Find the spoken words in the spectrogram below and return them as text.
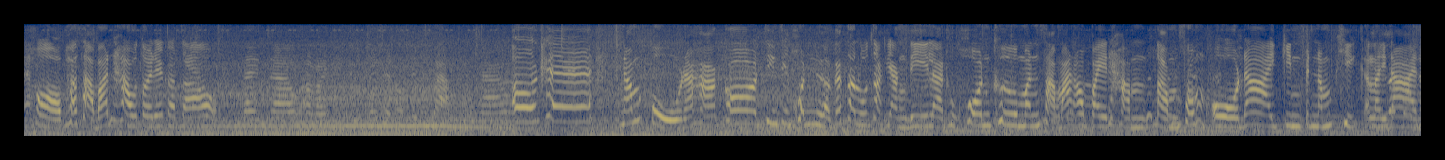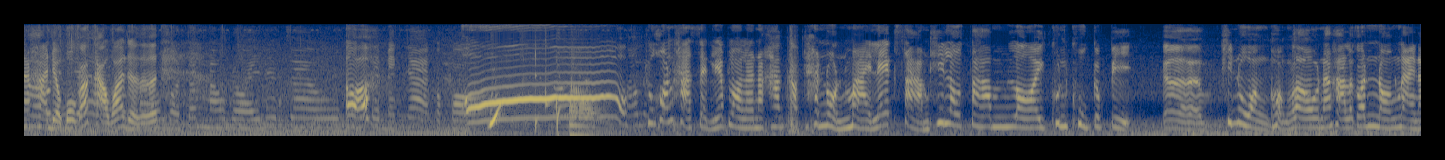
ค่ะขอภาษาบ้านเฮาตัวเดียวกับเจ้าได้เจ้าอร่อยที่สุดในถนนเลขสามเจ้า โอเค น้ำปูนะคะ ก็จริง ๆ คนเหนือก็จะรู้จักอย่างดีแหละทุกคนคือมันสามารถเอาไปทำตำส้มโอได้กินเป็นน้ำพริกอะไรได้นะคะ เดี๋ยวโบก็กล่าวว่าเดี๋ยวบนต้นเมาดอยเลยเจ้าอ๋อ เป็นเมก้ากระป๋องโอ้ ทุกคนค่ะเสร็จเรียบร้อยแล้วนะคะ กับถนนหมายเลข 3 ที่เราตามรอยคุณครูกะปิเอ่อ พี่หน่วงของเรานะคะ แล้วก็น้องนายน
